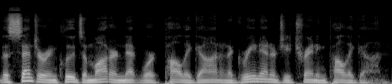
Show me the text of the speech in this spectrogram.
The center includes a modern network polygon and a green energy training polygon.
